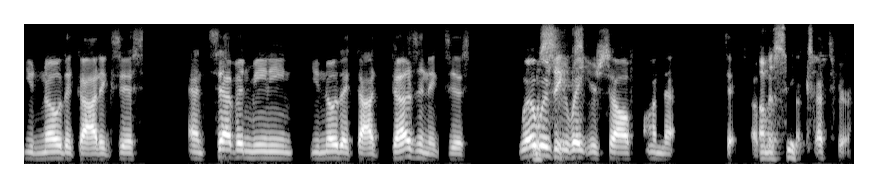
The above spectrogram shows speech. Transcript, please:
you know that God exists, and seven meaning you know that God doesn't exist, where I'm would you rate yourself on that? Six. Okay. I'm a six. That's fair.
